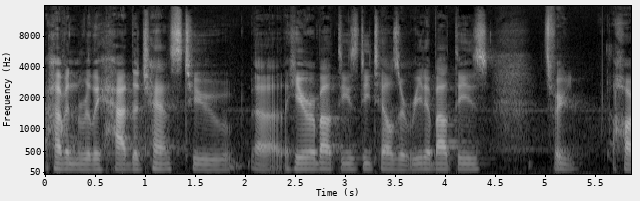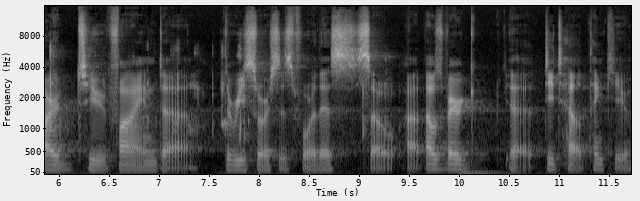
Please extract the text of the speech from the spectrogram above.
haven't really had the chance to uh, hear about these details or read about these. It's very hard to find uh, the resources for this. So uh, that was very uh, detailed. Thank you.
